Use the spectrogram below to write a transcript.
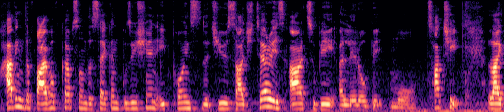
having the five of cups on the second position it points that you sagittarius are to be a little bit more touchy. Like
